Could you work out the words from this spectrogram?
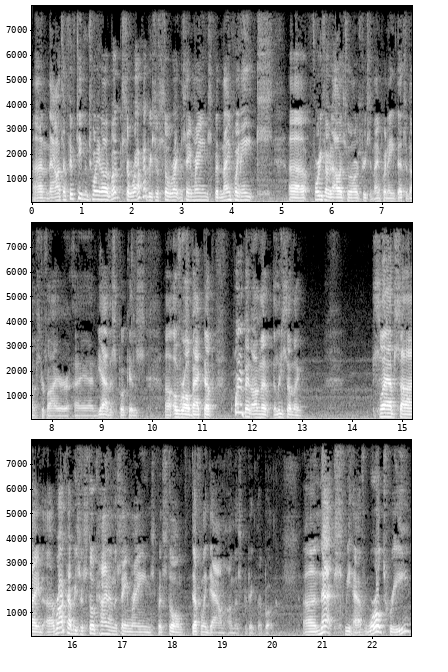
Uh, now it's a 15 to 20 dollar book, so raw copies are still right in the same range, but 9.8, uh, 45 dollars for the most recent 9.8. That's a dumpster fire, and yeah, this book is uh, overall backed up quite a bit on the at least on the slab side. Uh, raw copies are still kind of in the same range, but still definitely down on this particular book. Uh, next, we have World Tree,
